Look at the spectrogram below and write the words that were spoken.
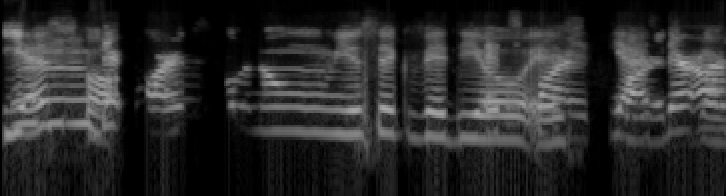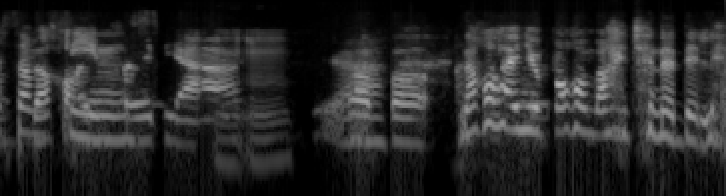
Yes Mm, po. there- Parts po nung music video It's is part. Yes, parts there are of some the scenes. concert. Yeah. Mm-mm. yeah. Opo. Nakuha niyo po kung bakit siya na-delay.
